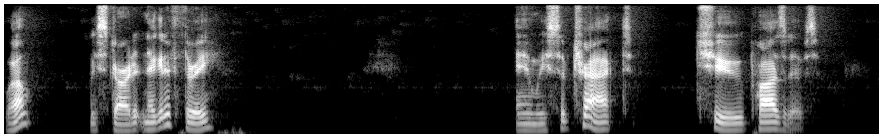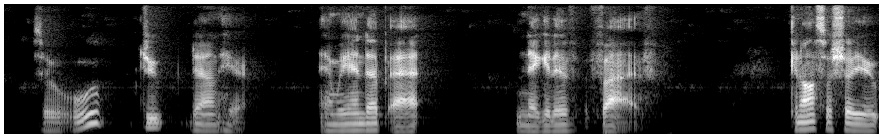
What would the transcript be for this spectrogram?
Well, we start at negative 3. And we subtract two positives. So, whoop, doop, down here. And we end up at negative 5. Can also show you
